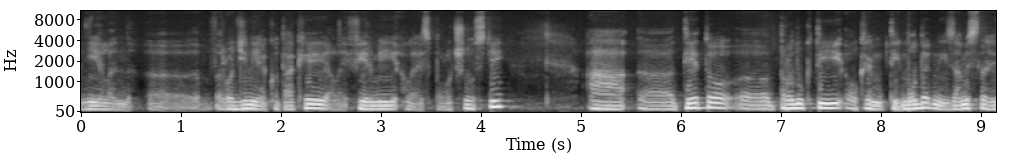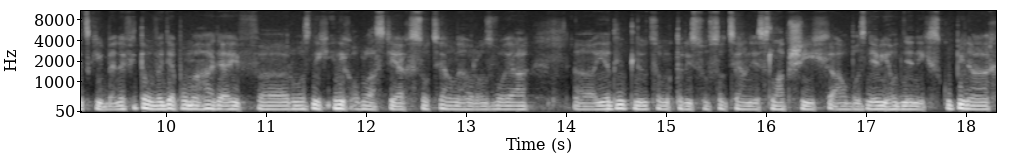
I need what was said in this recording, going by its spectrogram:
nie len v rodiny ako takej, ale aj firmy, ale aj spoločnosti. A tieto produkty, okrem tých moderných zamestnaneckých benefitov, vedia pomáhať aj v rôznych iných oblastiach sociálneho rozvoja jednotlivcom, ktorí sú v sociálne slabších alebo znevýhodnených skupinách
